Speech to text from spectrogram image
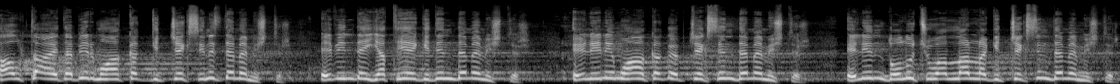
6 ayda bir muhakkak gideceksiniz dememiştir. Evinde yatıya gidin dememiştir. Elini muhakkak öpeceksin dememiştir elin dolu çuvallarla gideceksin dememiştir.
